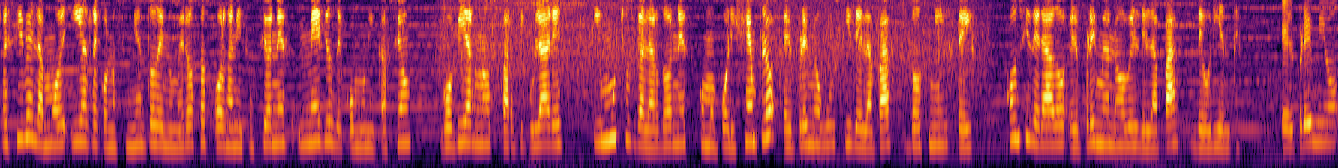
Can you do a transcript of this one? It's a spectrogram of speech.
recibe el amor y el reconocimiento de numerosas organizaciones, medios de comunicación, gobiernos particulares y muchos galardones como por ejemplo el Premio Guzzi de la Paz 2006, considerado el Premio Nobel de la Paz de Oriente. El Premio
